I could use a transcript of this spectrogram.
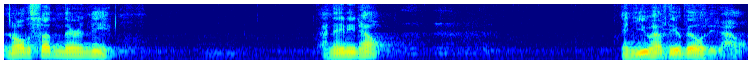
and all of a sudden they're in need. And they need help and you have the ability to help.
